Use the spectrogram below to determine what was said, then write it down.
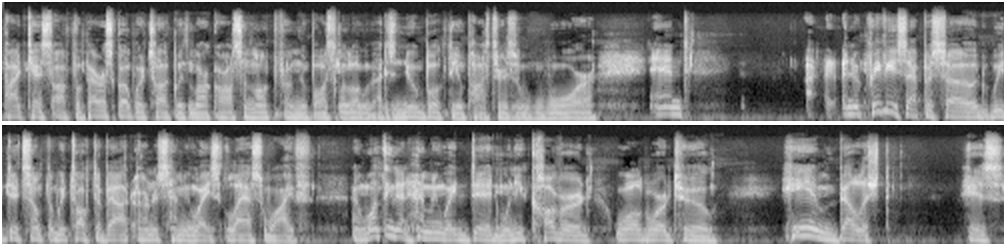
podcast Artful Periscope. We're talking with Mark Arsenault from the Boston Globe about his new book, The Imposter's War. And I, in a previous episode, we did something, we talked about Ernest Hemingway's last wife. And one thing that Hemingway did when he covered World War II he embellished his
